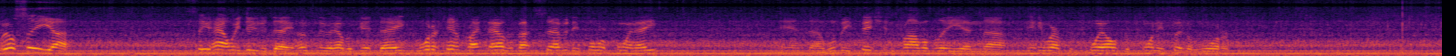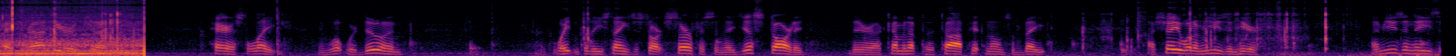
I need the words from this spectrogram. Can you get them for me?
we'll see uh, see how we do today. Hopefully we have a good day. Water temp right now is about 74.8 and uh, we'll be fishing probably in uh, anywhere from 12 to 20 foot of water. Okay, here at uh, Harris Lake and what we're doing is waiting for these things to start surfacing. They just started. They're uh, coming up to the top hitting on some bait. I'll show you what I'm using here. I'm using these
